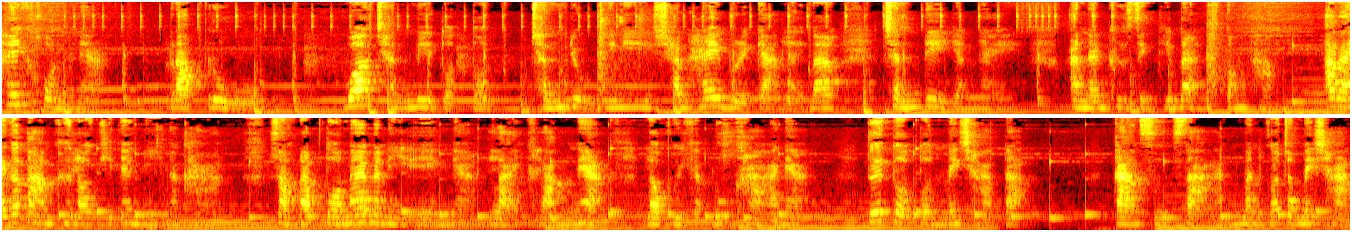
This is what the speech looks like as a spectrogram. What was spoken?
ให้คนเนี่ยรับรู้ว่าฉันมีตัวตน ฉันอยู่ที่นี่ ฉันให้บริการอะไรบ้าง ฉันดียังไง อันนั้นคือสิ่งที่แบรนด์ต้องทำอะไรก็ตามคือเราคิดอย่างนี้นะคะสำหรับตัวแม่มณีเองเนี่ยหลายครั้งเนี่ยเราคุยกับลูกค้าเนี่ยด้วยตัวตนไม่ชัดอะ การสื่อสารมันก็จะไม่ชัด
